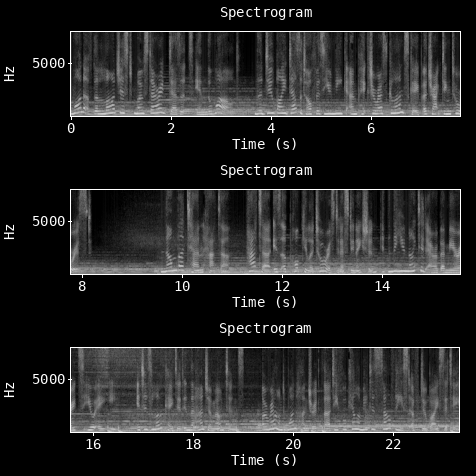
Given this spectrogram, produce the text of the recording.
one of the largest, most arid deserts in the world. The Dubai Desert offers unique and picturesque landscape attracting tourists. Number 10 Hatta Hatta is a popular tourist destination in the United Arab Emirates UAE. It is located in the Hajar Mountains, around 134 kilometers southeast of Dubai City.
